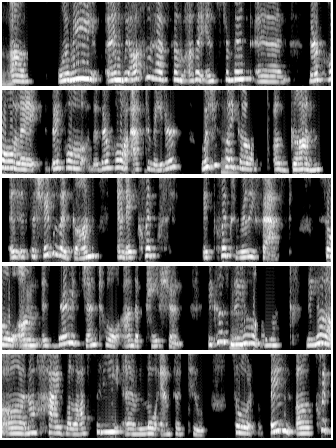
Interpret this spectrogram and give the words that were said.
Uh-huh. Um, when we and we also have some other instrument, and they're called like they call they're called activator, which is Yeah. like a a gun. It's the shape of a gun, and it clicks. It clicks really fast. So um, it's very gentle on the patient because Yeah. they are um, they are uh, no high velocity and low amplitude. So bên uh, click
